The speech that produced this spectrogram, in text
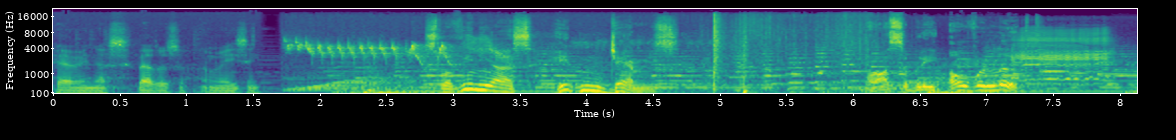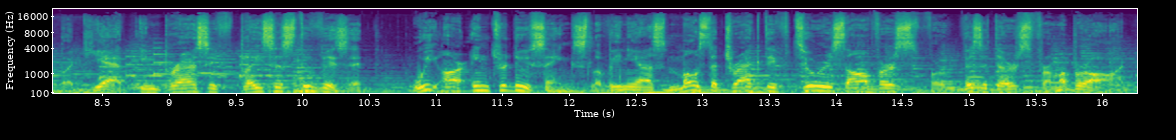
having us. That was amazing. Slovenia's hidden gems. Possibly overlooked, but yet impressive places to visit. We are introducing Slovenia's most attractive tourist offers for visitors from abroad.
